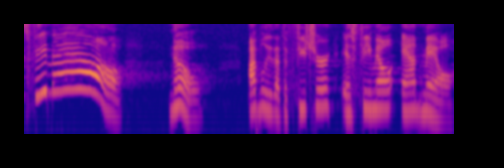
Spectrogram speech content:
is female. No, I believe that the future is female and male.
